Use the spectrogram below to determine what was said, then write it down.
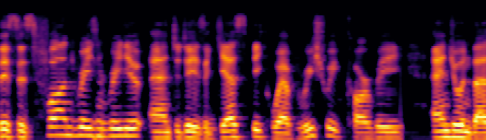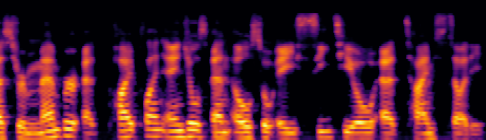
This is Fundraising Radio, and today is a guest speaker. We have Rishwie Cauvery, angel investor member at Pipeline Angels, and also a CTO at Time Study.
